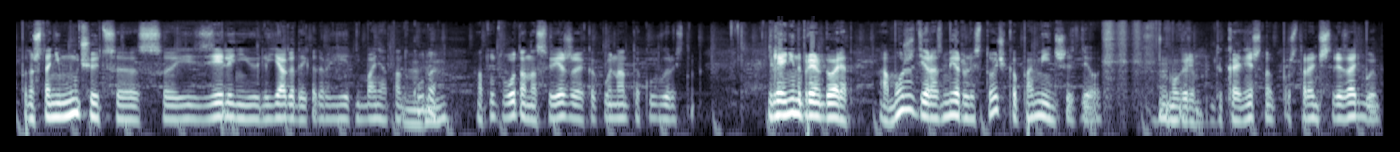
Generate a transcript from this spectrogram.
потому что они мучаются с зеленью или ягодой, которая едет непонятно откуда. А тут вот она свежая, какую надо, такую вырастим. Или они, например, говорят, а можете размер листочка поменьше сделать? Мы говорим, да, конечно, просто раньше срезать будем.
